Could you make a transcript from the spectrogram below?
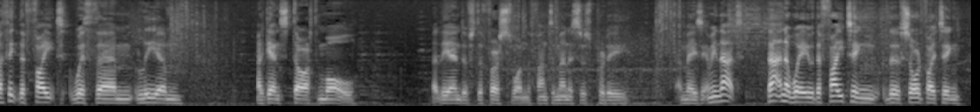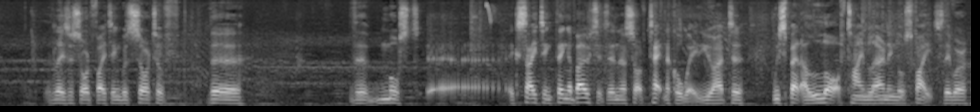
I think the fight with um, Liam against Darth Maul at the end of the first one, the Phantom Menace, was pretty amazing. I mean, that that in a way, the fighting, the sword fighting, the laser sword fighting, was sort of the the most uh, exciting thing about it in a sort of technical way. You had to. We spent a lot of time learning those fights. They were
